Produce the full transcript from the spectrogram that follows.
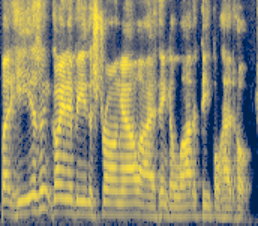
but he isn't going to be the strong ally I think a lot of people had hoped.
